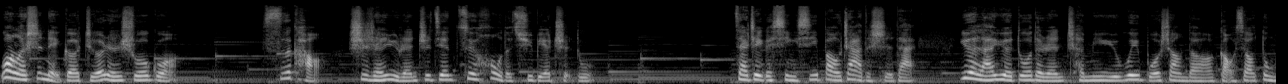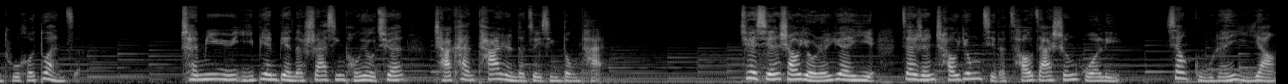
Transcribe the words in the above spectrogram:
忘了是哪个哲人说过，思考是人与人之间最后的区别尺度。在这个信息爆炸的时代，越来越多的人沉迷于微博上的搞笑动图和段子，沉迷于一遍遍的刷新朋友圈，查看他人的最新动态，却鲜少有人愿意在人潮拥挤的嘈杂生活里，像古人一样，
